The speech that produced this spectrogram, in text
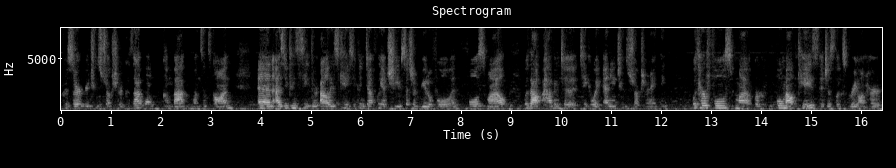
preserve your tooth structure because that won't come back once it's gone. And as you can see through Allie's case, you can definitely achieve such a beautiful and full smile without having to take away any tooth structure. And I think with her full smile or full mouth case, it just looks great on her.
